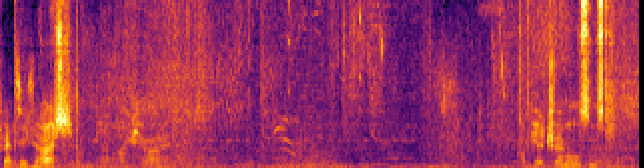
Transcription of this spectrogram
Frenzy's up. Alright, gonna pop hero. Pop your adrenals and stuff.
